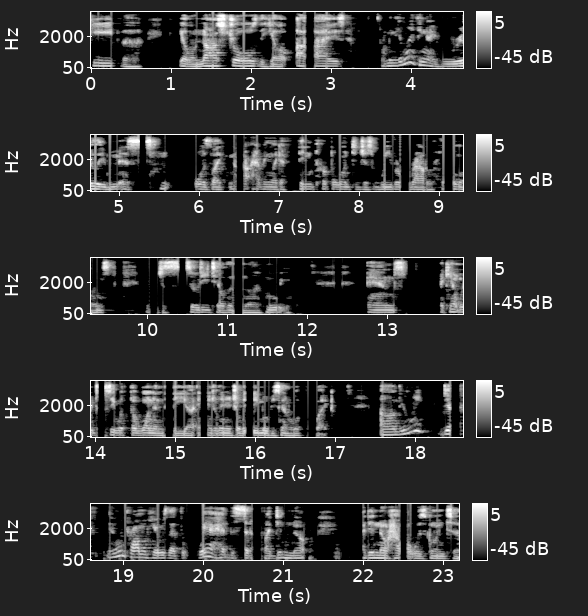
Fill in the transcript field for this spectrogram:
teeth, the yellow nostrils, the yellow eyes. I mean, the only thing I really miss was like not having like a thin purple one to just weave around her horns, which is so detailed in the movie. And I can't wait to see what the one in the uh, Angelina Jolie movie is gonna look like. Uh, the only the only problem here was that the way I had this set up, I didn't know I didn't know how it was going to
